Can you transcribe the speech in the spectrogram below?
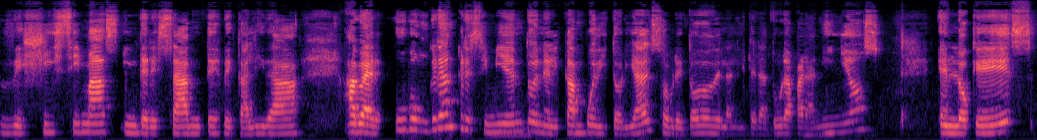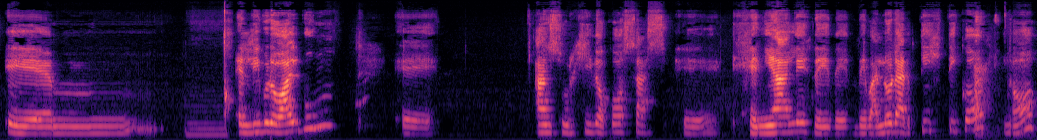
bellísimas, interesantes, de calidad. A ver, hubo un gran crecimiento en el campo editorial, sobre todo de la literatura para niños, en lo que es em, el libro álbum. Eh, han surgido cosas eh, geniales de, valor artístico, ¿no?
